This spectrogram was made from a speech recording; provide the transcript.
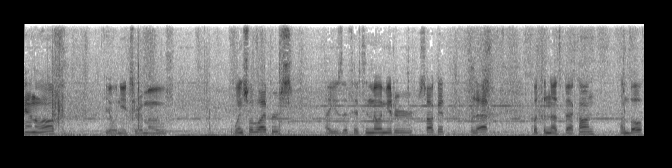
panel off, you'll need to remove the windshield wipers. I use a 15 millimeter socket for that. Put the nuts back on, on both.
